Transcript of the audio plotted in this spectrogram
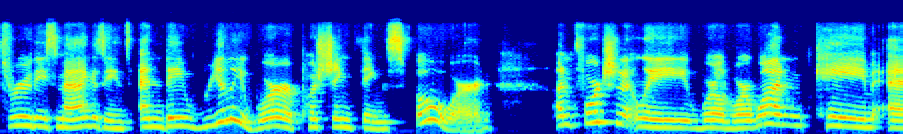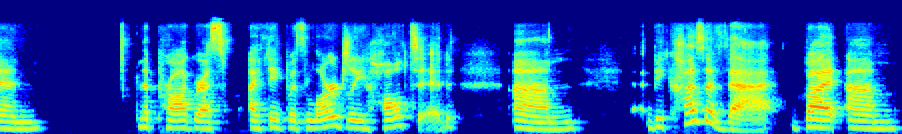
through these magazines and they really were pushing things forward. Unfortunately, World War One came and the progress I think was largely halted um, because of that. But um,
